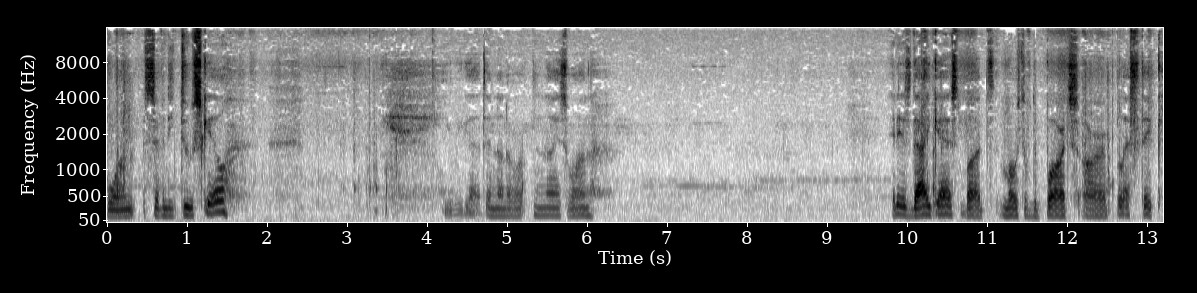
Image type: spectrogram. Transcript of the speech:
172 scale. Here we got another nice one. It is die-cast, but most of the parts are plastic.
